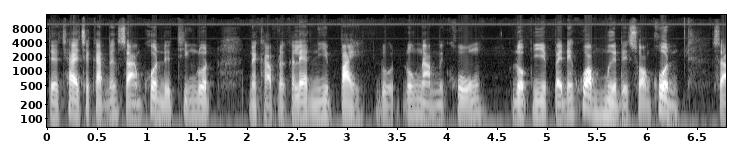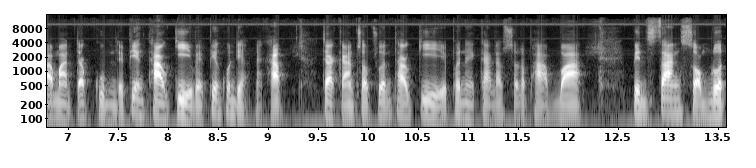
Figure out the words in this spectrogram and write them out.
แต่ชายชะกันทั้ง 3 คนได้ทิ้งรถนะครับแล้วก็แล่นหนี้ไปโดดลงน้ำในโค้งหลบหนีไปในความมืดได้สองคน สามารถจับกลุ่มได้เพียงทาวกี้ไว้เพียงคนเดียวนะครับ จากการสอบสวนทาวกี้เพื่อนให้การรับสารภาพว่าเป็นสร้างสมรถ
